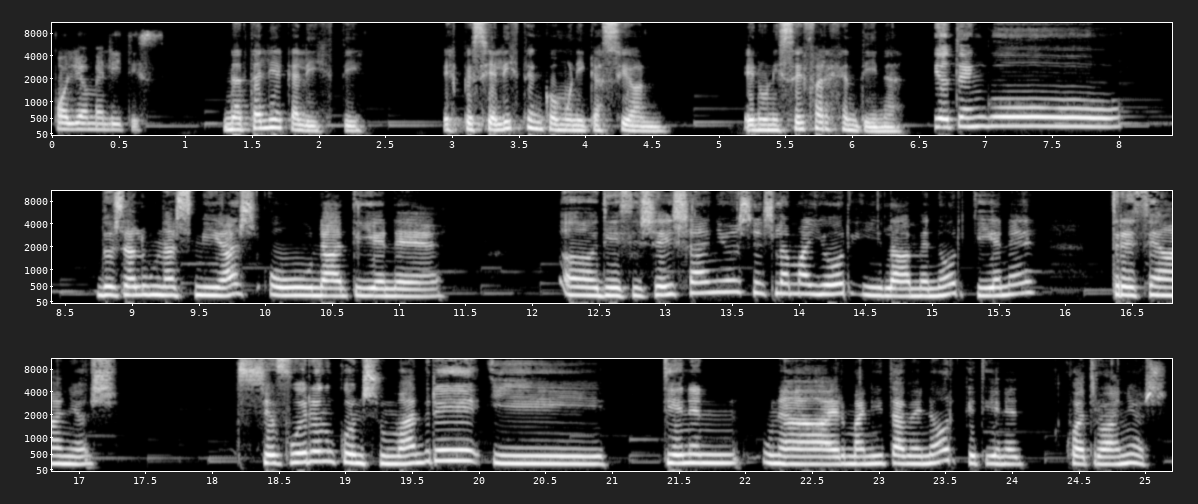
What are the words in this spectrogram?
poliomielitis. Natalia Calisti, especialista en comunicación en UNICEF Argentina. Yo tengo dos alumnas mías, una tiene 16 ah, años, es la mayor, y la menor tiene 13 años. Se fueron con su madre y tienen una hermanita menor que tiene cuatro años.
